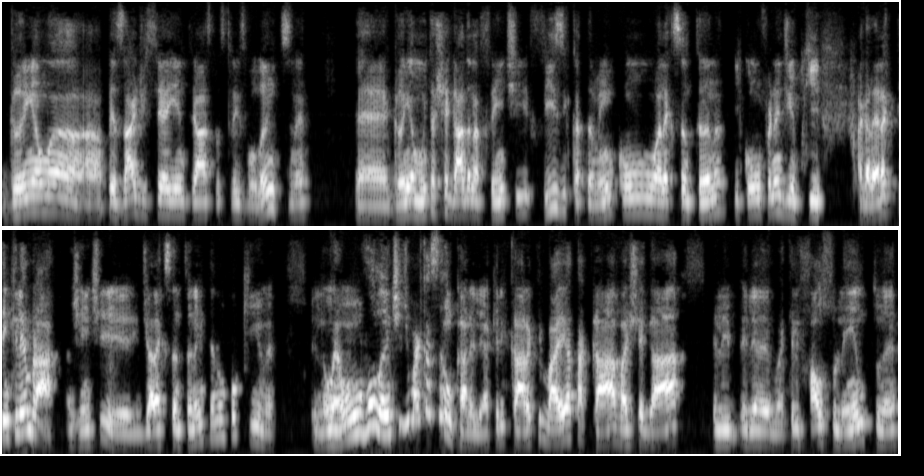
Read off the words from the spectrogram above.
ganha uma, apesar de ser aí, entre aspas, três volantes, né? É, ganha muita chegada na frente física também com o Alex Santana e com o Fernandinho, porque a galera tem que lembrar, a gente de Alex Santana entende um pouquinho, né? Ele não é um volante de marcação, cara. Ele é aquele cara que vai atacar, vai chegar. Ele, ele é aquele falso lento, né?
